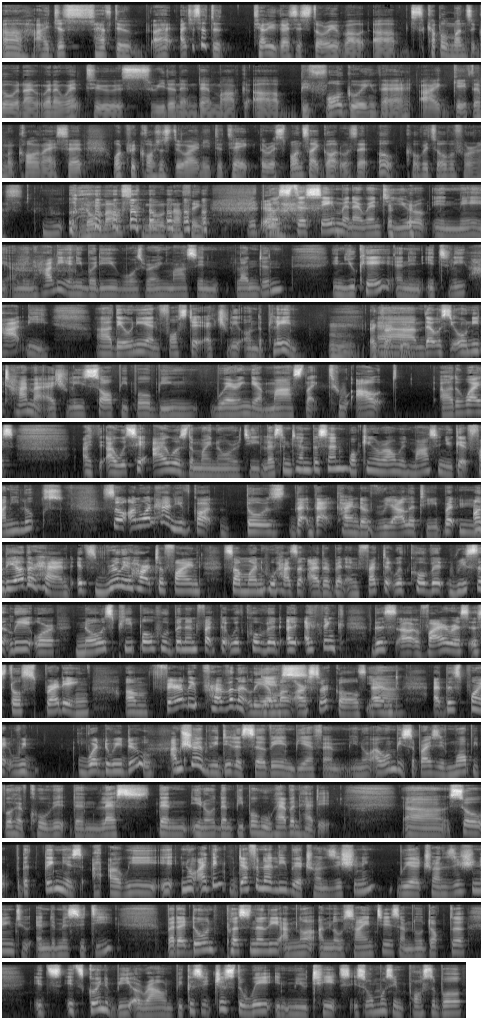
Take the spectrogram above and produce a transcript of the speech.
Uh, I just have to. I, I just have to tell you guys this story about uh, just a couple of months ago when I when I went to Sweden and Denmark. Uh, before going there, I gave them a call and I said, "What precautions do I need to take?" The response I got was that, "Oh, COVID's over for us. No mask, no nothing." It Yeah. was the same when I went to Europe in May. I mean, hardly anybody was wearing masks in London, in UK, and in Italy. Hardly. Uh, they only enforced it actually on the plane. Mm, exactly. Um, that was the only time I actually saw people being wearing their masks like throughout. Otherwise, I, th- I would say I was the minority, less than 10% walking around with masks and you get funny looks. So on one hand, you've got those that that kind of reality, but on the other hand, it's really hard to find someone who hasn't either been infected with COVID recently or knows people who've been infected with COVID. I, I think this uh, virus is still spreading um, fairly prevalently Yes. among our circles, and at this point, we what do we do? I'm sure if we did a survey in BFM, you know, I won't be surprised if more people have COVID than less than you know than people who haven't had it. Uh, so the thing is, are we? You know, I think definitely we are transitioning. We are transitioning to endemicity, but I don't personally. I'm not. I'm no scientist. I'm no doctor. It's it's going to be around because it's just the way it mutates. It's almost impossible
